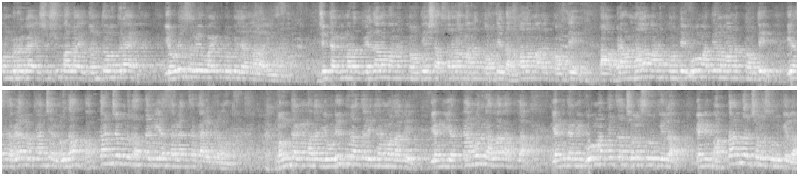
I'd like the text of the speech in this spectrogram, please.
पंडरग आहे शिशुपाल आहे दंतवक्र आहे. एवढे सगळे वाईट लोक जन्माला आले महाराज. जे त्यांनी महाराज वेदाला मानत नव्हते शास्त्राला मानत नव्हते धर्माला मानत नव्हते ब्राह्मणाला मानत नव्हते गोमातेला मानत नव्हते या सगळ्या लोकांच्या विरोधात भक्तांच्या विरोधात त्यांनी या सगळ्यांचा कार्यक्रम होता. म्हणून त्यांनी महाराज एवढे दुराचारी जन्माला आले यांनी यज्ञांवर घाला घातला. यांनी त्यांनी गोमातेचा छळ सुरू केला. यांनी भक्तांचा छळ सुरू केला.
